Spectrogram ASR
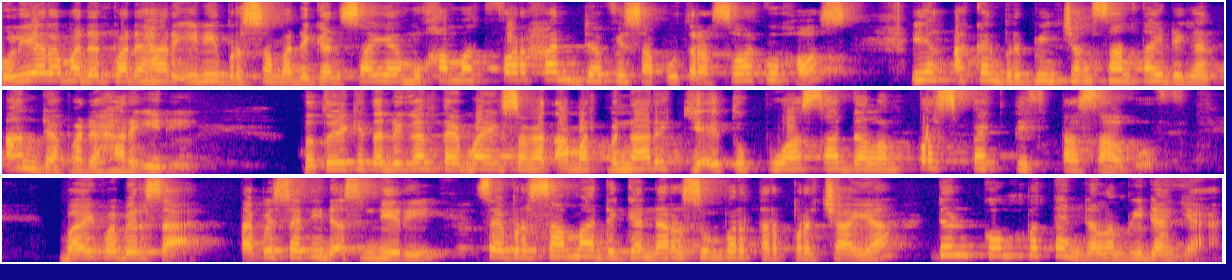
Kuliah Ramadan pada hari ini bersama dengan saya Muhammad Farhan Davi Saputra selaku host yang akan berbincang santai dengan Anda pada hari ini. Tentunya kita dengan tema yang sangat amat menarik yaitu puasa dalam perspektif tasawuf. Baik pemirsa, tapi saya tidak sendiri, saya bersama dengan narasumber terpercaya dan kompeten dalam bidangnya.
